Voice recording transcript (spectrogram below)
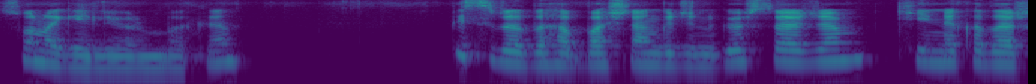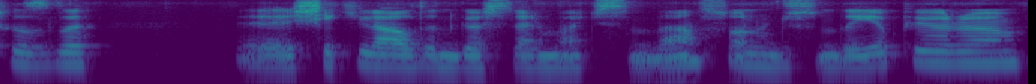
sona geliyorum bakın. Bir sıra daha başlangıcını göstereceğim ki ne kadar hızlı e, şekil aldığını gösterme açısından. Sonuncusunu da yapıyorum.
